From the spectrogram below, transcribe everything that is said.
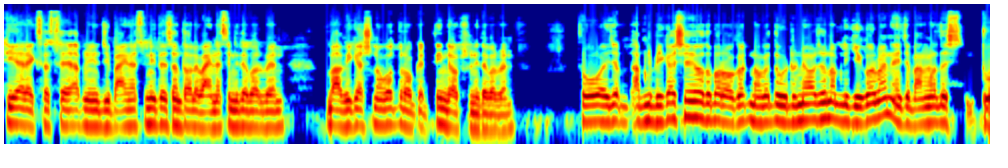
টিআর এক্স আছে, আপনি যদি বাইনাসে নিতে চান তাহলে বাইনাসে নিতে পারবেন বা বিকাশ নগদ রকেট তিনটা অপশন নিতে পারবেন। তো এই যে আপনি বিকাশে অথবা রকেট নগদে উইড্রো নেওয়ার জন্য আপনি কী করবেন? এই যে বাংলাদেশ টু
